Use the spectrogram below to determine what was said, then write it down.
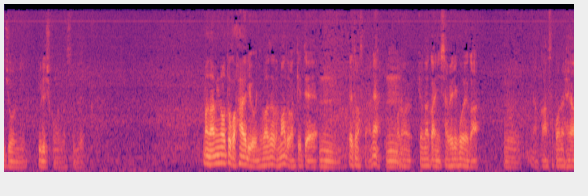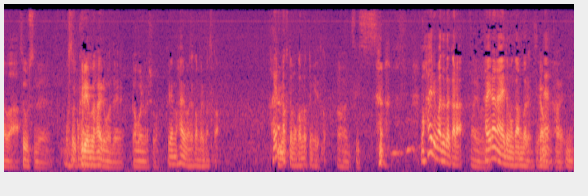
非常に嬉しく思いますんで。まあ、波の音が入るようにわざわざ窓を開けてうん。やってますからね、うん。この夜中に喋り声がうんなんかあそこの部屋はそうですね。クレーム入るまで頑張りましょう。クレーム入るまで頑張りますか？入らなくても頑張ってもいいですか？あ はい入るまでだから入らないでも頑張るんですよね。はい。うん。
